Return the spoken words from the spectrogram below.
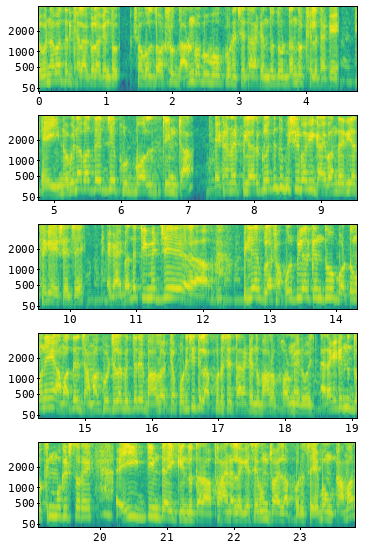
নবীনাবাদের খেলাগুলো কিন্তু সকল দর্শক দারুণভাবে উপভোগ করেছে, তারা কিন্তু দুর্দান্ত খেলে থাকে। এই নবীনাবাদের যে ফুটবল টিমটা এখানের প্লেয়ারগুলো কিন্তু বেশিরভাগই গাইবান্ধা এরিয়া থেকে এসেছে। গাইবান্ধা টিমের যে প্লেয়ারগুলো সকল প্লেয়ার কিন্তু বর্তমানে আমাদের জামালপুর জেলার ভিতরে ভালো একটা পরিচিতি লাভ করেছে, তারা কিন্তু ভালো ফর্মে রয়েছে। এর আগে কিন্তু দক্ষিণমুখীর স্তরে এই টিমটাই কিন্তু তারা ফাইনালে গেছে এবং জয় লাভ করেছে এবং কামার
